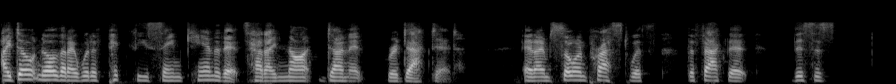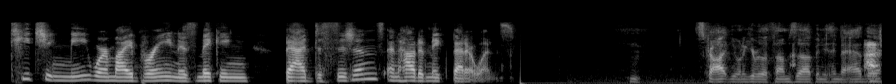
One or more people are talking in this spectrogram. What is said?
I don't know that I would have picked these same candidates had I not done it redacted. And I'm so impressed with the fact that this is teaching me where my brain is making bad decisions and how to make better ones. Hmm. Scott, you want to give her the thumbs up? Anything to add there?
